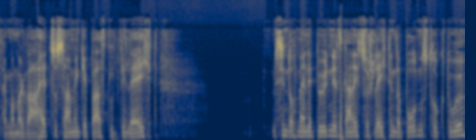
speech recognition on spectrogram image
sagen wir mal, Wahrheit zusammengebastelt. Vielleicht sind auch meine Böden jetzt gar nicht so schlecht in der Bodenstruktur,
